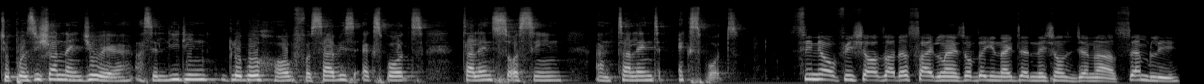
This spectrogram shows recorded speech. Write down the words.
to position Nigeria as a leading global hub for service exports, talent sourcing, and talent export. Senior officials at the sidelines of the United Nations General Assembly,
